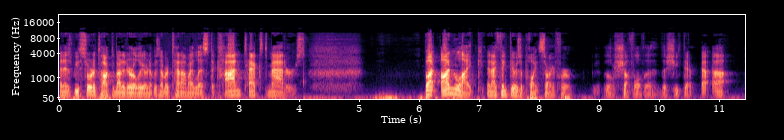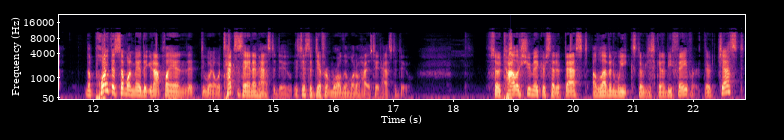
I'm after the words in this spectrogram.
And as we've sort of talked about it earlier, and it was number 10 on my list, the context matters. But unlike, and I think there's a point, sorry for a little shuffle of the, the sheet there. Uh, uh, the point that someone made that you're not playing that you know what Texas A&M has to do is just a different world than what Ohio State has to do. So Tyler Shoemaker said it best: 11 weeks, they're just going to be favored. They're just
